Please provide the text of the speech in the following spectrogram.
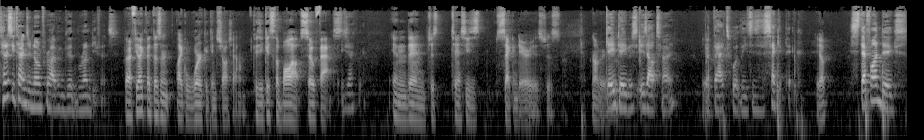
Tennessee Titans are known for having good run defense. but I feel like that doesn't like work against Josh Allen because he gets the ball out so fast, Exactly. and then just Tennessee's secondary is just not very. Gabe Davis is out tonight, Yeah. but that's what leads to the second pick. Yep, Stefon Diggs,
